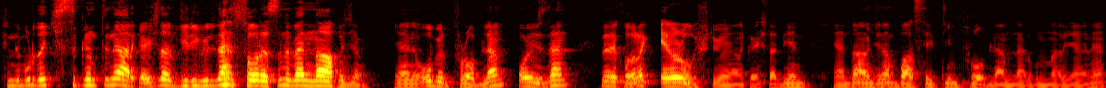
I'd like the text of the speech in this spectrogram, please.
Şimdi buradaki sıkıntı ne arkadaşlar? Virgülden sonrasını ben ne yapacağım? Yani o bir problem. O yüzden direkt olarak error oluşturuyor yani arkadaşlar. Yani daha önceden bahsettiğim problemler bunlar yani.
